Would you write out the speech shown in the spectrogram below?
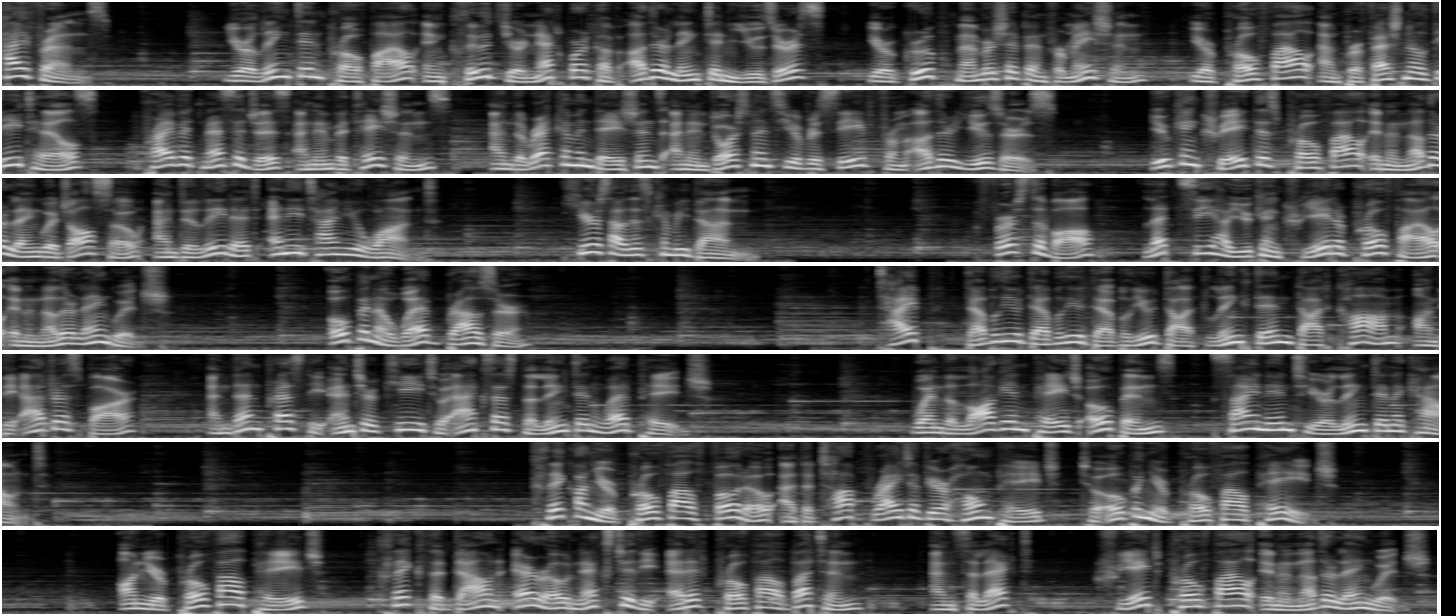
Hi friends! Your LinkedIn profile includes your network of other LinkedIn users, your group membership information, your profile and professional details, private messages and invitations, and the recommendations and endorsements you've received from other users. You can create this profile in another language also and delete it anytime you want. Here's how this can be done. First of all, let's see how you can create a profile in another language. Open a web browser. Type www.linkedin.com on the address bar and then press the Enter key to access the LinkedIn web page. When the login page opens, sign in to your LinkedIn account. Click on your profile photo at the top right of your homepage to open your profile page. On your profile page, click the down arrow next to the Edit Profile button and select Create Profile in another language.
